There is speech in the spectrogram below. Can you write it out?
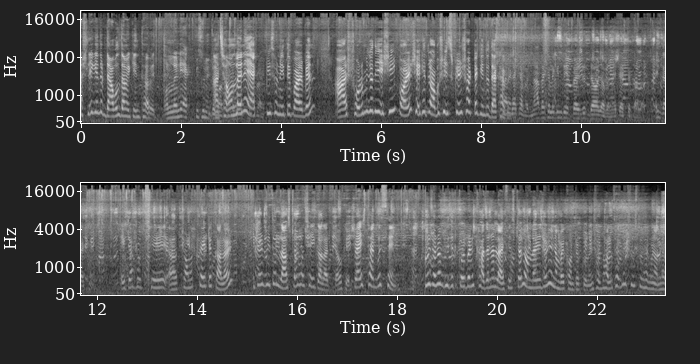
আসলেই কিন্তু ডাবল দামে কিনতে হবে। অনলাইনে এক পিসও নিতে আচ্ছা অনলাইনে এক। পিসও নিতে পারবেন। আর শোরুমে যদি এসেই পড়েন সেক্ষেত্রে অবশ্যই স্ক্রিনশটটা কিন্তু হ্যাঁ, দেখাবেন। দেখাবেন। না দেখালে কিন্তু এই প্রাইসে দেওয়া যাবে না এটা একটা কালার এই দেখেন এটা হচ্ছে চমৎকার একটা কালার এটার ভিতর লাস্ট ওয়ান হচ্ছে এই কালারটা ওকে প্রাইস থাকবে সেম জন্য ভিজিট করবেন খাজানা লাইফস্টাইল অনলাইনের জন্য এই নাম্বার কন্ট্যাক্ট করবেন। সব ভালো থাকবেন সুস্থ থাকবেন আল্লাহ।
